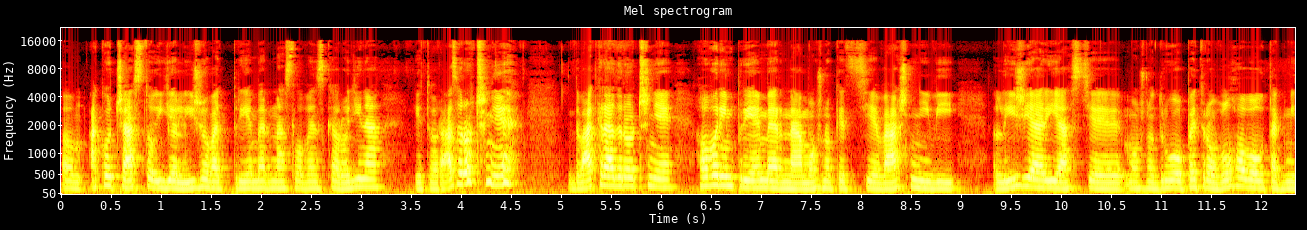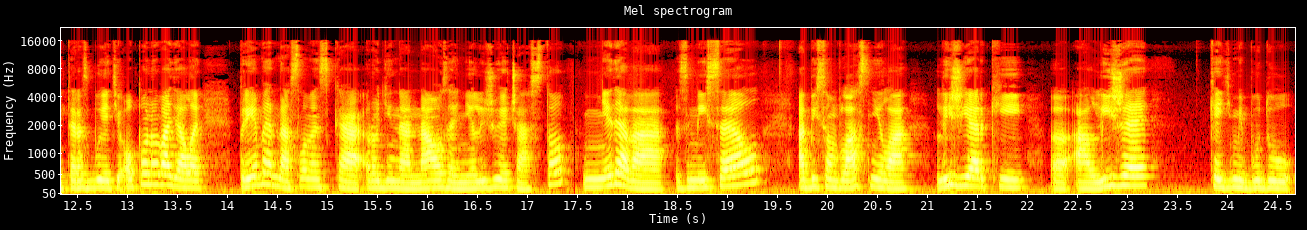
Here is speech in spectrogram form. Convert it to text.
um, ako často ide lyžovať priemerná slovenská rodina? Je to raz ročne? Dvakrát ročne? Hovorím priemerná, možno keď ste vášniví lyžiari a ste možno druhou Petrou Vlhovou, tak mi teraz budete oponovať, ale priemerná slovenská rodina naozaj neližuje často. Nedáva zmysel, aby som vlastnila lyžiarky e, a lyže, keď mi budú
